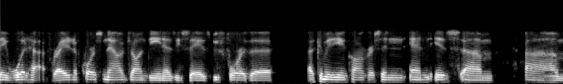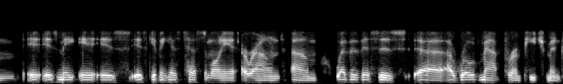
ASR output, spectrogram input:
they would have, right? And of course, now John Dean, as you say, is before the uh, committee in Congress and and is um, um, is is is giving his testimony around um, whether this is uh, a roadmap for impeachment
